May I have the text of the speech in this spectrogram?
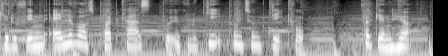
kan du finde alle vores podcast på økologi.dk. På genhør.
